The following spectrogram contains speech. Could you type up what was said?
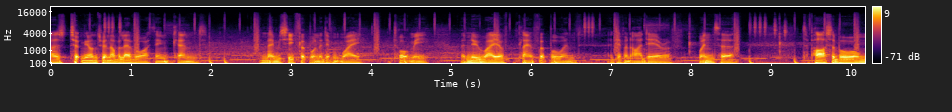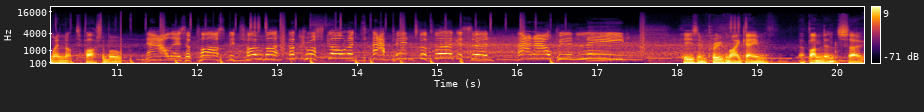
has took me on to another level, I think, and made me see football in a different way. It Taught me a new way of playing football and a different idea of when to, to pass the ball and when not to pass the ball. Now there's a pass, Mitoma across goal, a tap in for Ferguson, and Albion lead. He's improved my game abundance, so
